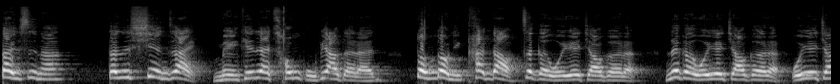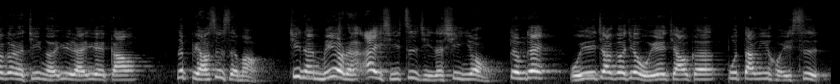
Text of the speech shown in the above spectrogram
但是呢，但是现在每天在冲股票的人，动不动你看到这个违约交割了，那个违约交割了，违约交割的金额越来越高，那表示什么？竟然没有人爱惜自己的信用，对不对？违约交割就违约交割，不当一回事。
